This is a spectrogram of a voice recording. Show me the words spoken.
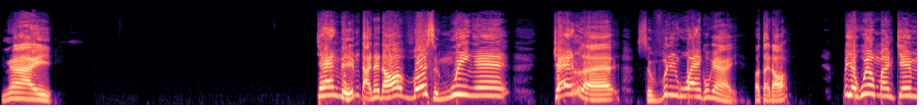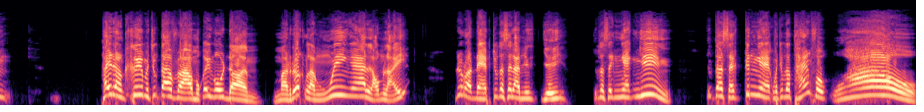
Ngài trang điểm tại nơi đó với sự nguy nga, tráng lệ, sự vinh quang của Ngài ở tại đó. Bây giờ quý ông bà anh chị em thấy rằng khi mà chúng ta vào một cái ngôi đền mà rất là nguy nga lộng lẫy, rất là đẹp, chúng ta sẽ làm gì? Chúng ta sẽ ngạc nhiên, chúng ta sẽ kinh ngạc và chúng ta thán phục. Wow,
